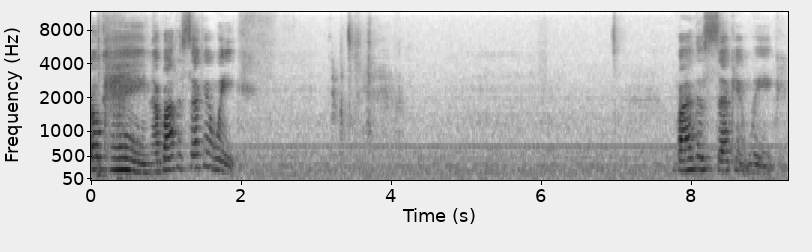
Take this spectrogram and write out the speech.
Okay, now by the second week, by the second week,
